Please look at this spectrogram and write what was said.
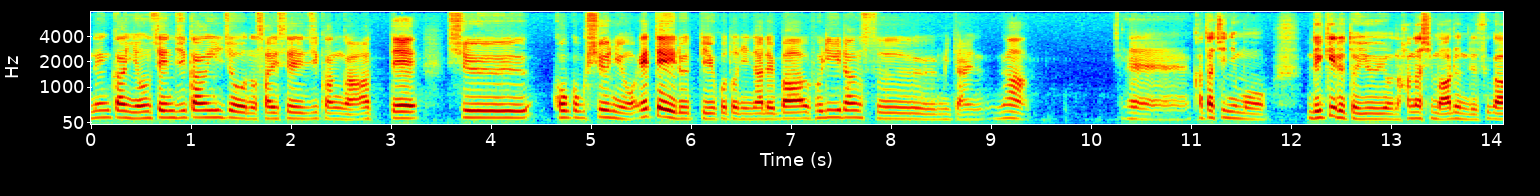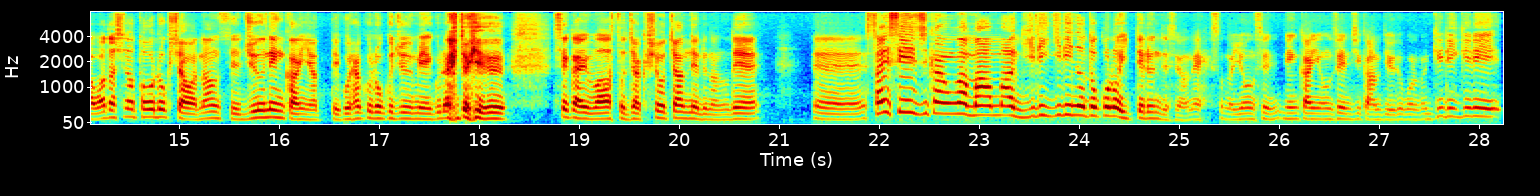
年間4000時間以上の再生時間があって収広告収入を得ているっていうことになればフリーランスみたいなえー、形にもできるというような話もあるんですが私の登録者はなんせ10年間やって560名ぐらいという世界ワースト弱小チャンネルなので、えー、再生時間はまあまあギリギリのところ行ってるんですよねその4000年間4000時間というところのギリギリ、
